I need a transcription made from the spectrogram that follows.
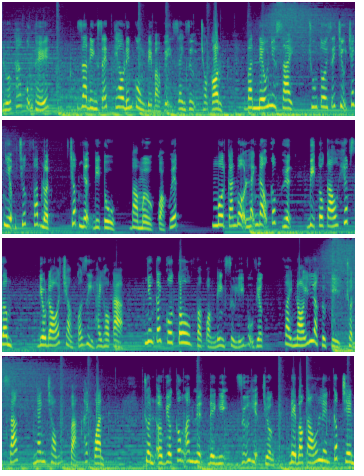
đứa khác cũng thế. Gia đình sẽ theo đến cùng để bảo vệ danh dự cho con. Và nếu như sai, chúng tôi sẽ chịu trách nhiệm trước pháp luật, chấp nhận đi tù, bà mở quả quyết một cán bộ lãnh đạo cấp huyện bị tố cáo hiếp dâm. Điều đó chẳng có gì hay ho cả, nhưng cách Cô Tô và Quảng Ninh xử lý vụ việc phải nói là cực kỳ chuẩn xác, nhanh chóng và khách quan. Chuẩn ở việc công an huyện đề nghị giữ hiện trường để báo cáo lên cấp trên,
